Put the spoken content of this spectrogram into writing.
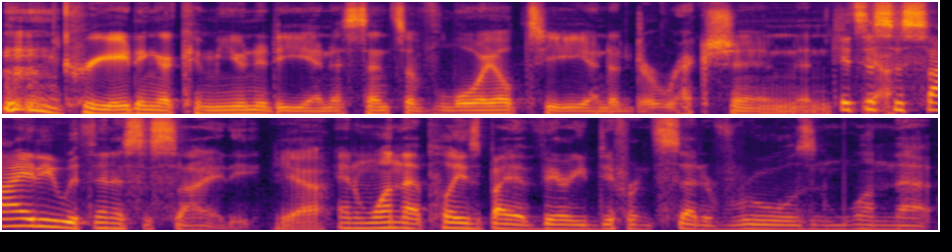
creating a community and a sense of loyalty and a direction. And it's yeah. a society within a society Yeah. and one that plays by a very different set of rules and one that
